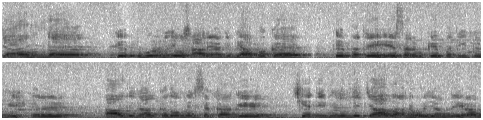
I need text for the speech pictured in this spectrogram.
ਚਾਹ ਹੁੰਦਾ ਹੈ ਕਿ ਪੂਰਨ ਜੋ ਸਾਰਿਆਂ 'ਚ ਵਿਆਪਕ ਹੈ ਕਿ ਪਤੇ ਹੈ ਸਰਬ ਕੇ ਪਤੀ ਪਰਮੇਸ਼ਰ ਆਪ ਦੇ ਨਾਲ ਕਦੋਂ ਮਿਲ ਸਕਾਂਗੇ? ਛੇਤੀ ਮਿਲਣ ਦੇ ਚਾਹਵਾਨ ਹੋ ਜਾਂਦੇ ਹਨ।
